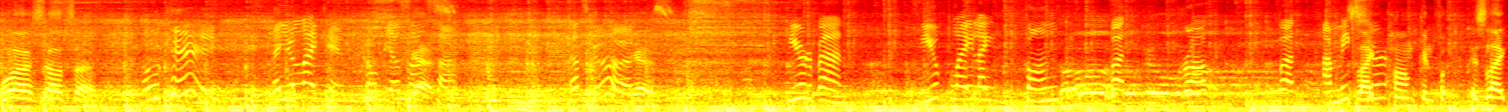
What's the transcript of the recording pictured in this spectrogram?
more salsa. Okay. And you like it? Cumbia salsa. Yes. That's good. Yes. Your band, you play like funk, but rock, but a It's like punk and it's like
